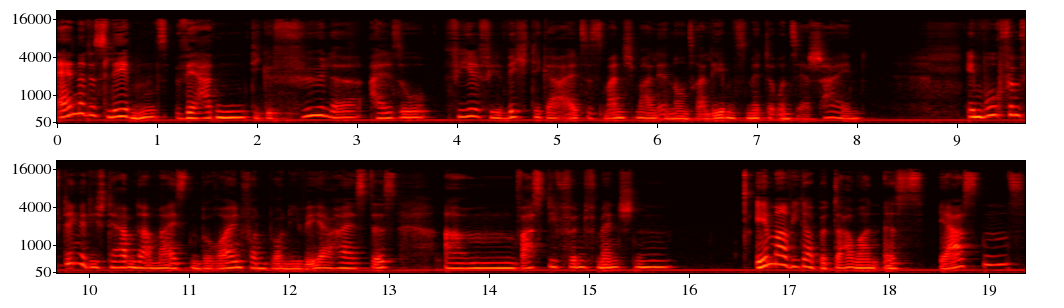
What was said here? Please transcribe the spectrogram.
Ende des Lebens werden die Gefühle also viel, viel wichtiger, als es manchmal in unserer Lebensmitte uns erscheint. Im Buch Fünf Dinge, die Sterbende am meisten bereuen von Bonnie Wehr heißt es, ähm, was die fünf Menschen immer wieder bedauern, ist erstens,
